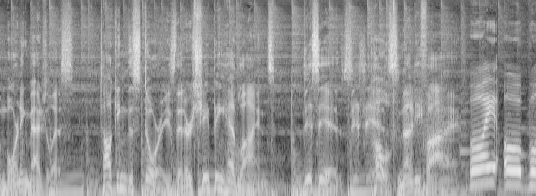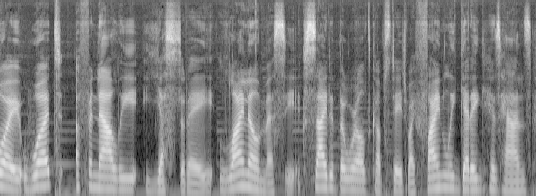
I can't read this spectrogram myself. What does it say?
The Morning Majlis, talking the stories that are shaping headlines. This is, Pulse 95. Boy, oh boy, what a finale yesterday. Lionel Messi excited the World Cup stage by finally getting his hands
